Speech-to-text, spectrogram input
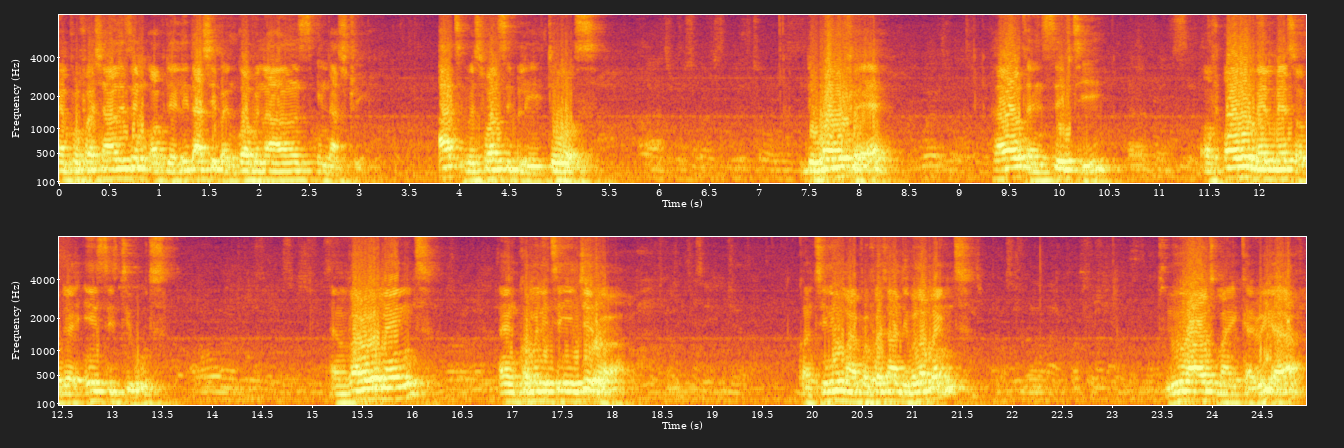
and professionalism of the leadership and governance industry. Act responsibly towards the welfare, health and safety of all members of the Institute, environment and community in general. Continue my professional development throughout my career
